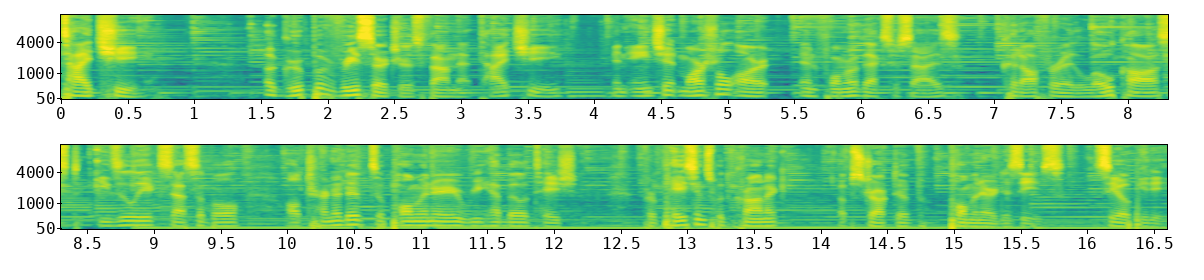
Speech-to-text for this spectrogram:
Tai Chi. A group of researchers found that Tai Chi, an ancient martial art and form of exercise, could offer a low cost, easily accessible alternative to pulmonary rehabilitation for patients with chronic obstructive pulmonary disease, COPD.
